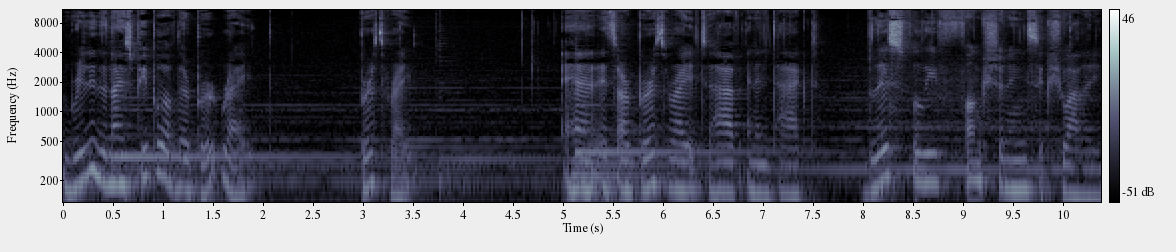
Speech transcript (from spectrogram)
really denies people of their birthright. Birthright. And it's our birthright to have an intact, blissfully functioning sexuality.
